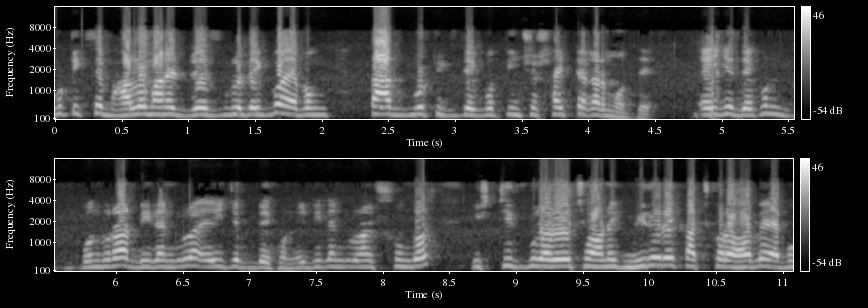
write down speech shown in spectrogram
বুটিক্সে ভালো মানের ড্রেসগুলো দেখব এবং তাঁত বুটিক্স দেখব তিনশো ষাট টাকার মধ্যে। এই যে দেখুন বন্ধুরা, ডিজাইনগুলো, এই যে দেখুন, এই ডিজাইনগুলো অনেক সুন্দর। স্টিচগুলো রয়েছে, অনেক মিররে কাজ করা হবে এবং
